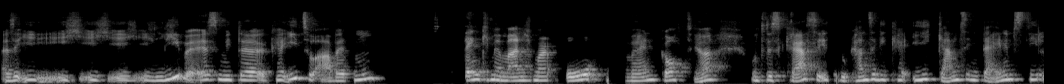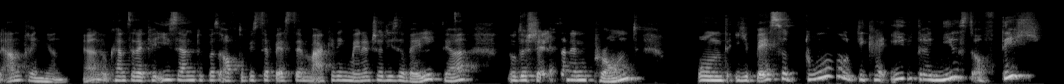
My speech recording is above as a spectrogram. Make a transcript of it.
Also ich, ich, ich, ich, liebe es, mit der KI zu arbeiten. Denke mir manchmal, oh mein Gott, ja. Und das Krasse ist, du kannst ja die KI ganz in deinem Stil antrainieren. Ja, du kannst ja der KI sagen, du pass auf, du bist der beste Marketingmanager dieser Welt, ja. Und du stellst dann einen Prompt. Und je besser du die KI trainierst auf dich,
